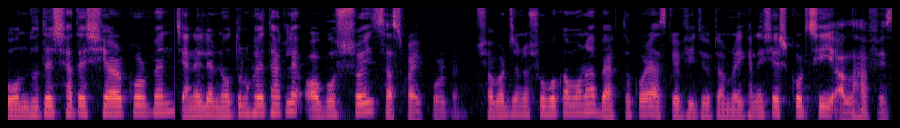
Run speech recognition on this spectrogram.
বন্ধুদের সাথে শেয়ার করবেন। চ্যানেলে নতুন হয়ে থাকলে অবশ্যই সাবস্ক্রাইব করবেন। সবার জন্য শুভকামনা, ব্যক্ত করে আজকের ভিডিওটা আমরা এখানে শেষ করছি। আল্লাহ হাফেজ।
